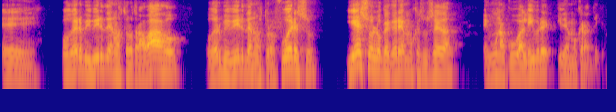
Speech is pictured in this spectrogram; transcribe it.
eh, poder vivir de nuestro trabajo, poder vivir de nuestro esfuerzo. Y eso es lo que queremos que suceda en una Cuba libre y democrática.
